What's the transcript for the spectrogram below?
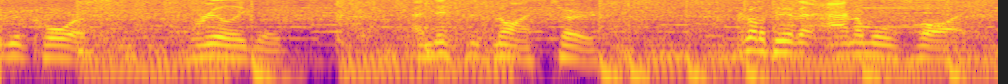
Really good chorus. Really good. And this is nice too. It's got a bit of an animals vibe.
